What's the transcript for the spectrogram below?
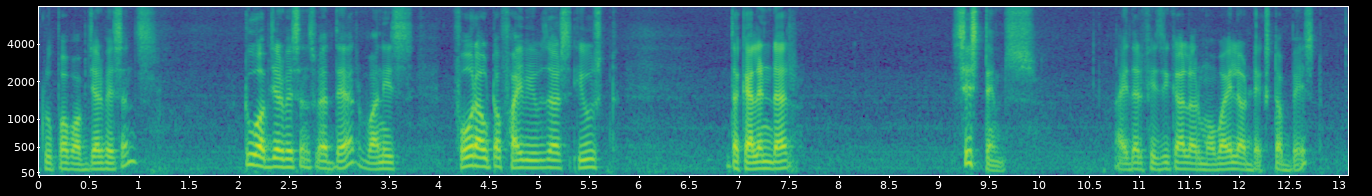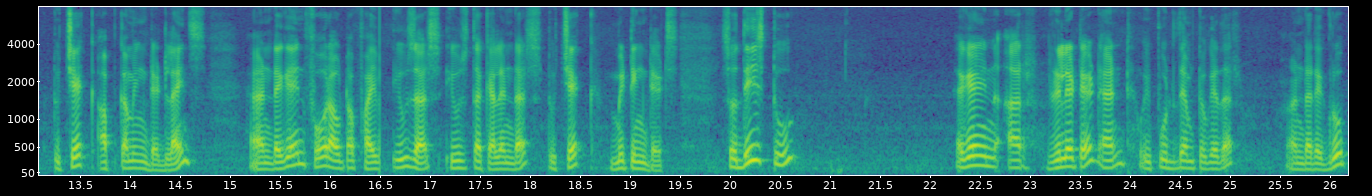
group of observations. Two observations were there. One is 4 out of 5 users used the calendar systems either physical or mobile or desktop based to check upcoming deadlines and again 4 out of 5 users use the calendars to check meeting dates. So, these two again are related and we put them together under a group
